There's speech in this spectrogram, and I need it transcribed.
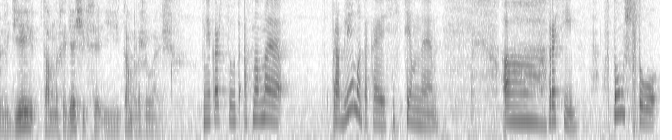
людей, там находящихся и там проживающих. Мне кажется, вот основная проблема такая системная а, в России в том, что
